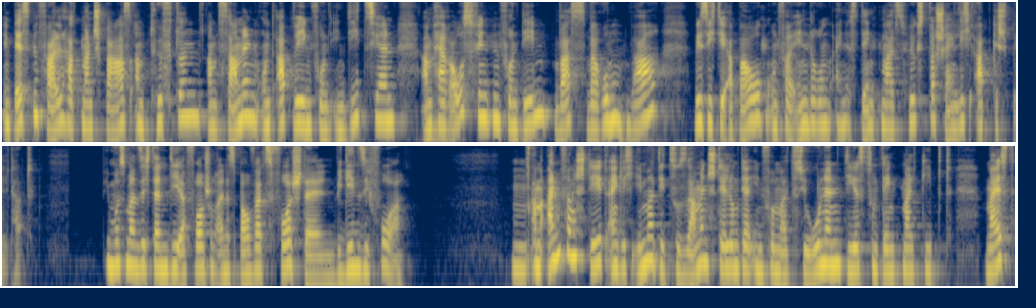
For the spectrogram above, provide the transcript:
im besten Fall hat man Spaß am Tüfteln, am Sammeln und Abwägen von Indizien, am Herausfinden von dem, was warum war, wie sich die Erbauung und Veränderung eines Denkmals höchstwahrscheinlich abgespielt hat. Wie muss man sich denn die Erforschung eines Bauwerks vorstellen? Wie gehen Sie vor? Hm, am Anfang steht eigentlich immer die Zusammenstellung der Informationen, die es zum Denkmal gibt, meist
